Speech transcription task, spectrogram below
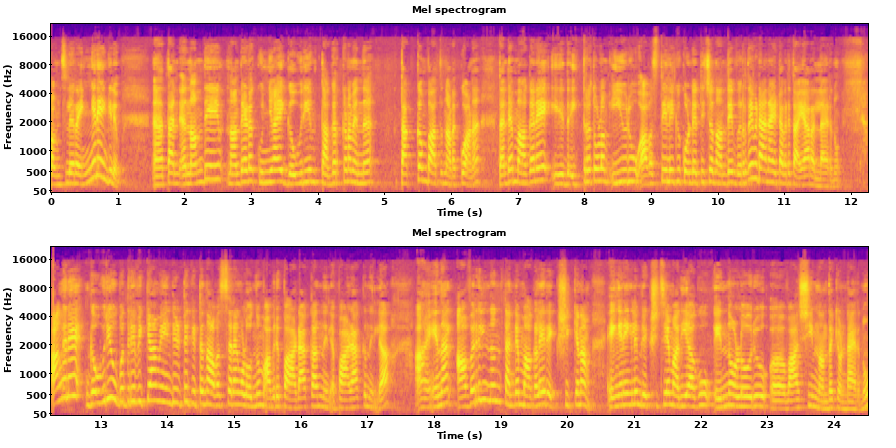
കൗൺസിലർ എങ്ങനെയെങ്കിലും തൻ നന്ദയെയും നന്ദയുടെ കുഞ്ഞായ ഗൗരിയും തകർക്കണമെന്ന് തക്കം പാത്ത് നടക്കുവാണ്. തന്റെ മകനെ ഇത്രത്തോളം ഈ ഒരു അവസ്ഥയിലേക്ക് കൊണ്ടെത്തിച്ച നന്ദയെ വെറുതെ വിടാനായിട്ട് അവർ തയ്യാറല്ലായിരുന്നു. അങ്ങനെ ഗൗരി ഉപദ്രവിക്കാൻ വേണ്ടിയിട്ട് കിട്ടുന്ന അവസരങ്ങളൊന്നും അവർ പാഴാക്കാൻ പാഴാക്കുന്നില്ല. എന്നാൽ അവരിൽ നിന്നും തന്റെ മകളെ രക്ഷിക്കണം. എങ്ങനെയെങ്കിലും രക്ഷിച്ചേ മതിയാകൂ എന്നുള്ള ഒരു വാശിയും നന്ദയ്ക്കുണ്ടായിരുന്നു.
